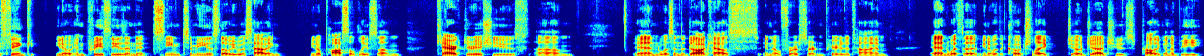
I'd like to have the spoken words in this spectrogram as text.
think you know in preseason it seemed to me as though he was having you know possibly some character issues. Um, and was in the doghouse, you know, for a certain period of time. And with a you know with a coach like Joe Judge, who's probably going to be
